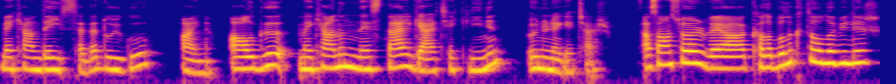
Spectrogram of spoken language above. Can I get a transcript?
Mekan değilse de duygu aynı. Algı mekanın nesnel gerçekliğinin önüne geçer. Asansör veya kalabalık da olabilir.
